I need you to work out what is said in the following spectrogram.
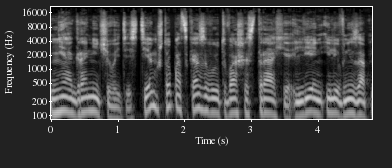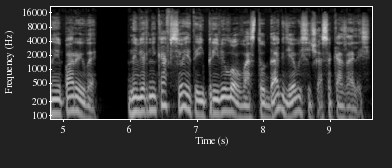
Не ограничивайтесь тем, что подсказывают ваши страхи, лень или внезапные порывы, Наверняка все это и привело вас туда, где вы сейчас оказались.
